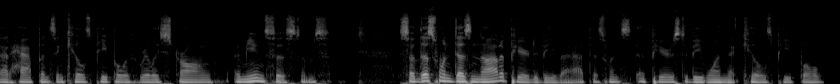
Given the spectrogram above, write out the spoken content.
that happens and kills people with really strong immune systems. So this one does not appear to be that. This one appears to be one that kills people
